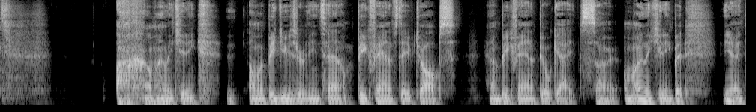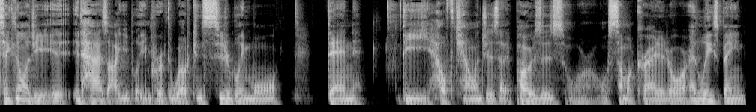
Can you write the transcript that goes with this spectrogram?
I'm only kidding. I'm a big user of the internet. I'm a big fan of Steve Jobs and I'm a big fan of Bill Gates. So I'm only kidding. But, you know, technology, it, it has arguably improved the world considerably more than the health challenges that it poses or, or somewhat created or at least been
